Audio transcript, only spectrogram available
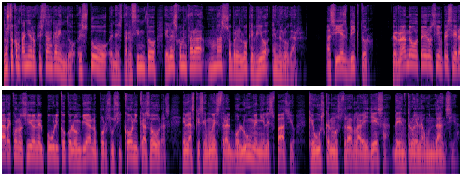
Nuestro compañero Cristian Galindo estuvo en este recinto y les comentará más sobre lo que vio en el lugar. Así es, Víctor. Fernando Botero siempre será reconocido en el público colombiano por sus icónicas obras, en las que se muestra el volumen y el espacio que buscan mostrar la belleza dentro de la abundancia.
